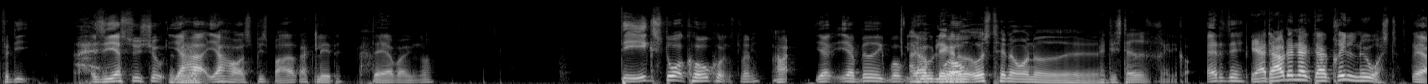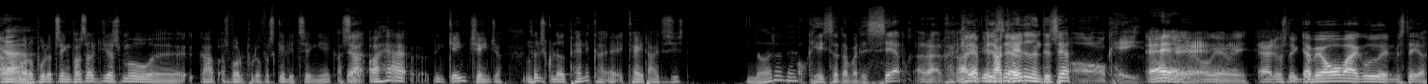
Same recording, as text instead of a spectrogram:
Fordi, altså jeg synes jo, jeg har, jeg har også spist meget raclette, da jeg var yngre. Det er ikke stor kogekunst, vel? Nej. Jeg, jeg ved ikke, hvor... Ej, jeg du lægger prøvet- noget ost hen over noget... Øh... Men det er stadig rigtig godt. Er det det? Ja, der er jo den der, der er grillen øverst, Ja. Ja. ja. hvor du putter ting på. Så er de der små øh, altså, hvor du putter forskellige ting i, ikke? Og, så, Ja. ja. og her er en game changer. Så har de skulle lavet pandekagedej til sidst. Nå, da da. Okay, så der var dessert. Ra- raclette Nej, have glættet en dessert. Oh, okay. Ja, ja, okay, ja, okay, okay. Ja, det var slet ikke Jeg vil overveje at gå ud og investere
